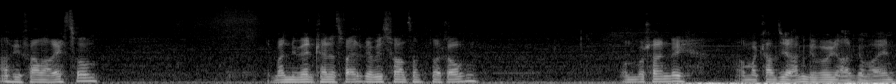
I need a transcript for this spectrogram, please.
Ach, wir fahren mal rechts rum. Ich meine, wir werden keine zwei LKWs fahren zum Verkaufen. Unwahrscheinlich. Aber man kann sich angewöhnen allgemein.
